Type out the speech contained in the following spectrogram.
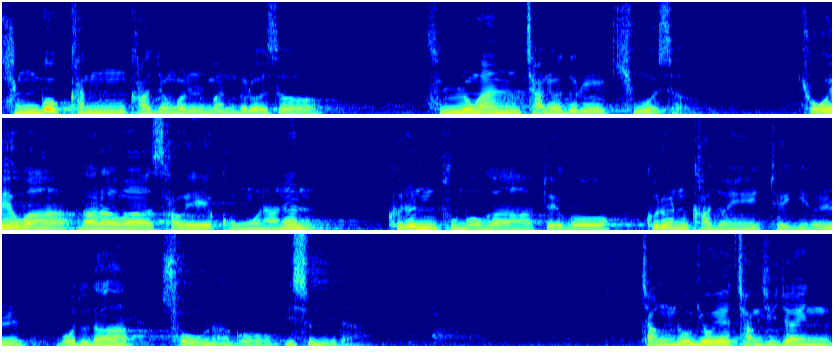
행복한 가정을 만들어서 훌륭한 자녀들을 키워서 교회와 나라와 사회에 공헌하는 그런 부모가 되고 그런 가정이 되기를 모두 다 소원하고 있습니다. 장로교회 창시자인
